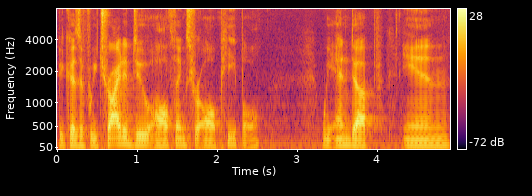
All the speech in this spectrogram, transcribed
Because if we try to do all things for all people, we end up in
